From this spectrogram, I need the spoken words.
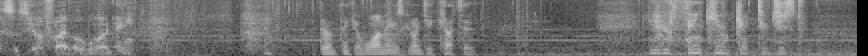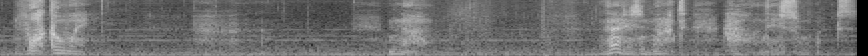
This is your final warning. I don't think a warning's going to cut it. You think you get to just walk away? No. That is not how this works.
